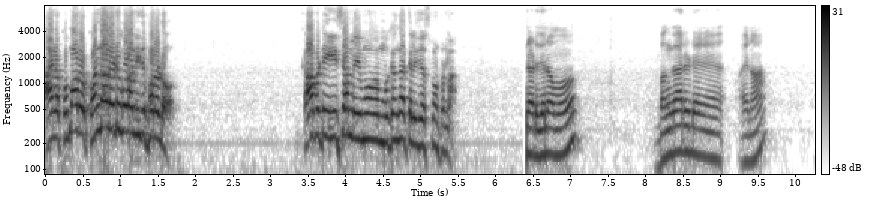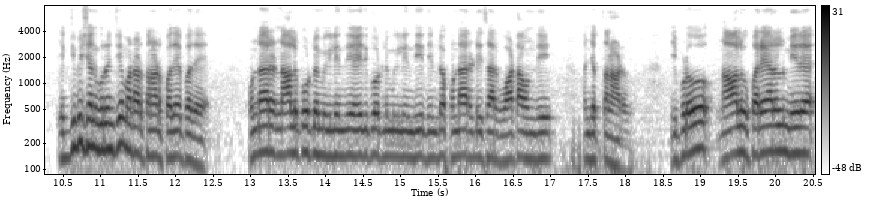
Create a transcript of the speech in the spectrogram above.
ఆయన కుమారుడు కొండారెడ్డి కూడా నీతిపరుడు. కాబట్టి ఈ విషయం మేము ముఖ్యంగా తెలియజేసుకుంటున్నాం. దినము బంగారుడు అనే ఆయన ఎగ్జిబిషన్ గురించి మాట్లాడుతున్నాడు పదే పదే. కుండారెడ్డి నాలుగు కోట్లు మిగిలింది ఐదు కోట్లు మిగిలింది దీంట్లో కొండారెడ్డి సార్కి వాటా ఉంది అని చెప్తున్నాడు. ఇప్పుడు నాలుగు పర్యాలు మీరే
